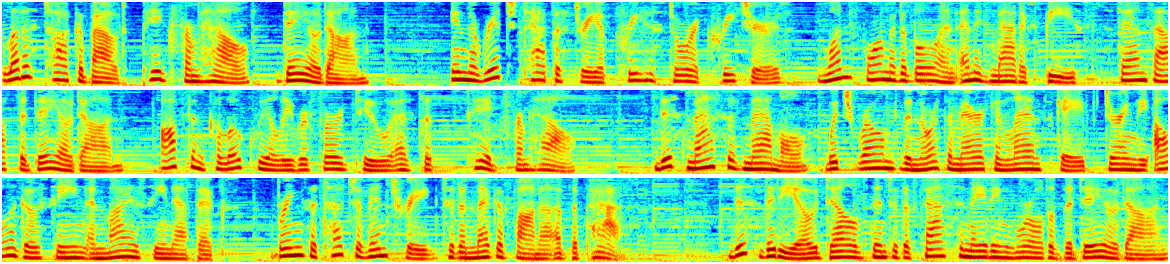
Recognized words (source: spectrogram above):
let us talk about Pig from Hell, Daeodon. In the rich tapestry of prehistoric creatures, one formidable and enigmatic beast stands out the Daeodon, often colloquially referred to as the pig from hell. This massive mammal, which roamed the North American landscape during the Oligocene and Miocene epochs, brings a touch of intrigue to the megafauna of the past. This video delves into the fascinating world of the Daeodon,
